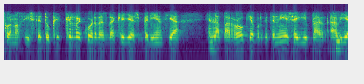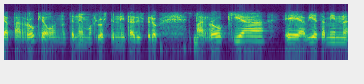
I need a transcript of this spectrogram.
conociste tú? ¿Qué, recuerdas de aquella experiencia en la parroquia? Porque teníais allí, había parroquia, o no tenemos los trinitarios, pero parroquia, eh, había también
